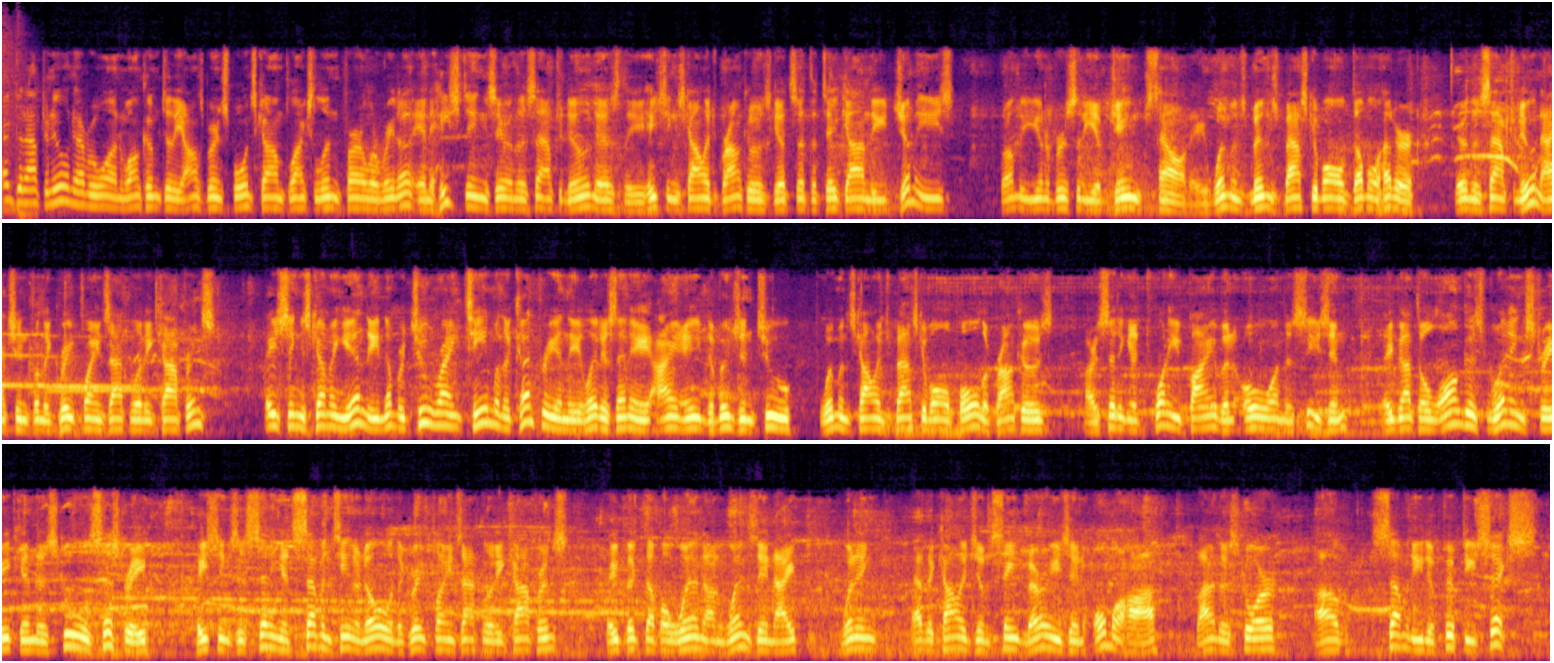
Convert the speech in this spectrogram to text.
And good afternoon, everyone. Welcome to the Osborne Sports Complex, Lynn Farrell Arena in Hastings here this afternoon as the Hastings College Broncos get set to take on the Jimmies from the University of Jamestown. A women's men's basketball doubleheader here this afternoon. Action from the Great Plains Athletic Conference. Hastings coming in, the number two ranked team in the country in the latest NAIA Division II women's college basketball poll. The Broncos are sitting at 25 and 0 on the season. They've got the longest winning streak in the school's history. Hastings is sitting at 17 and 0 in the Great Plains Athletic Conference. They picked up a win on Wednesday night, winning at the College of St. Mary's in Omaha by the score of 70 to 56.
